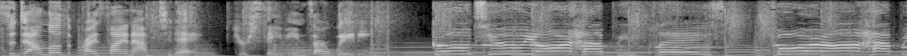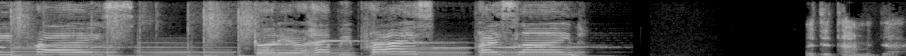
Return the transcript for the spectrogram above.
So, download the Priceline app today. Your savings are waiting Go to your happy place for a happy price. Go to your happy price, Priceline. At the time of death.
